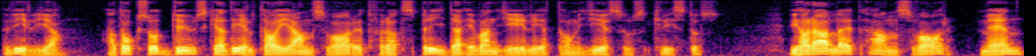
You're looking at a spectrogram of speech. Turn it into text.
vilja att också du ska delta i ansvaret för att sprida evangeliet om Jesus Kristus. Vi har alla ett ansvar, men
